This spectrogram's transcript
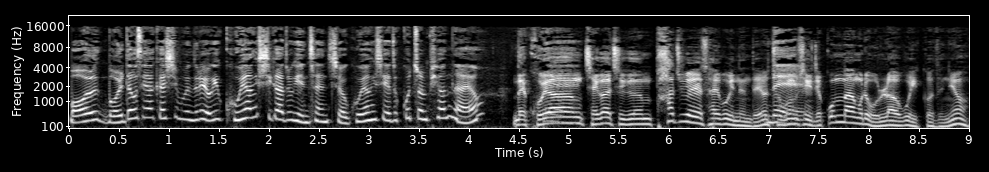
멀, 멀다고 생각하시는 분들은 여기 고양시 가도 괜찮죠. 고양시에도 꽃 좀 피었나요? 네, 고향 네. 제가 지금 파주에 살고 있는데요. 네. 조금씩 이제 꽃망울이 올라오고 있거든요.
